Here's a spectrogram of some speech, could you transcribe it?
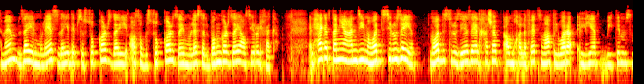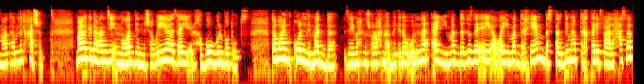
تمام؟ زي الملاس زي دبس السكر زي قصب السكر زي ملاس البنجر زي عصير الفاكهة. الحاجة التانية عندي مواد سيلوزية مواد السيلوزية زي الخشب أو مخلفات صناعة الورق اللي هي بيتم صناعتها من الخشب. بعد كده عندي المواد النشوية زي الحبوب والبطاطس. طبعا كل مادة زي ما إحنا شرحنا قبل كده وقلنا أي مادة غذائية أو أي مادة خام بستخدمها بتختلف على حسب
